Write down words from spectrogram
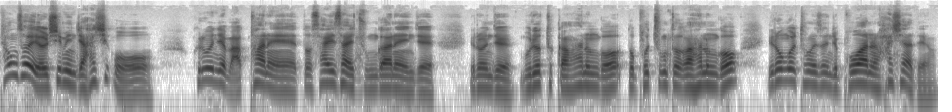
평소에 열심히 이제 하시고 그리고 이제 막판에 또 사이사이 중간에 이제 이런 이제 무료 특강 하는 거 또 보충 특강 하는 거 이런 걸 통해서 이제 보완을 하셔야 돼요.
